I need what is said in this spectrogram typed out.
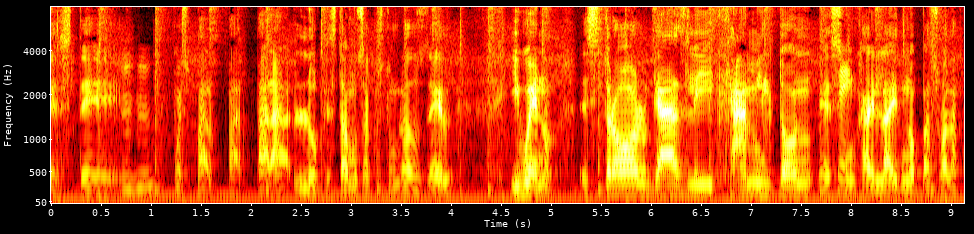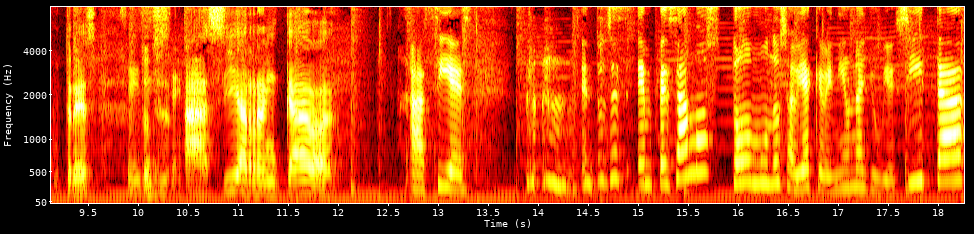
Este, pues para, para, para lo que estamos acostumbrados de él. Y bueno, Stroll, Gasly, Hamilton es Sí. un highlight, no pasó a la Q3. Sí, sí, Entonces, sí. así arrancaba. Así es. Entonces empezamos, todo el mundo sabía que venía una lluviecita,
